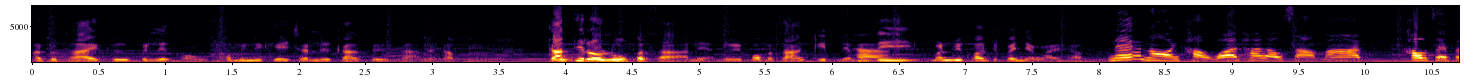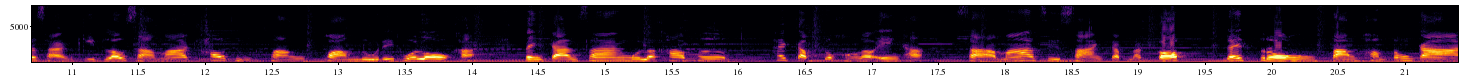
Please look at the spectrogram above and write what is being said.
อันสุดท้ายคือเป็นเรื่องของ communication หรือการสื่อสารนะครับ การที่เรารู้ภาษาเนี่ยโดยเฉพาะภาษาอังกฤษเนี่ยมันค่ะ ดีมันมีความจะเป็นอย่างไรครับ แน่นอนค่ะว่าถ้าเราสามารถเข้าใจภาษาอังกฤษเราสามารถเข้าถึงคลังความรู้ได้ทั่วโลกค่ะ เป็นการสร้างมูลค่าเพิ่มให้กับตัวของเราเองค่ะ สามารถสื่อสารกับนักกอล์ฟ ได้ตรงตามความต้องการ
